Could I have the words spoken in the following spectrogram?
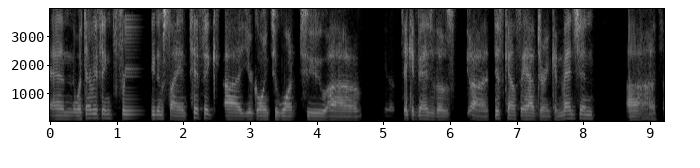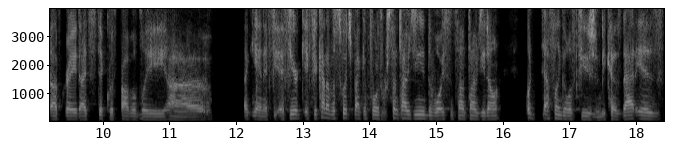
And with everything Freedom Scientific, uh, you're going to want to uh, you know, take advantage of those uh, discounts they have during convention. Uh, to upgrade, I'd stick with probably uh, again if if you're if you're kind of a switch back and forth where sometimes you need the voice and sometimes you don't would definitely go with Fusion because that is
